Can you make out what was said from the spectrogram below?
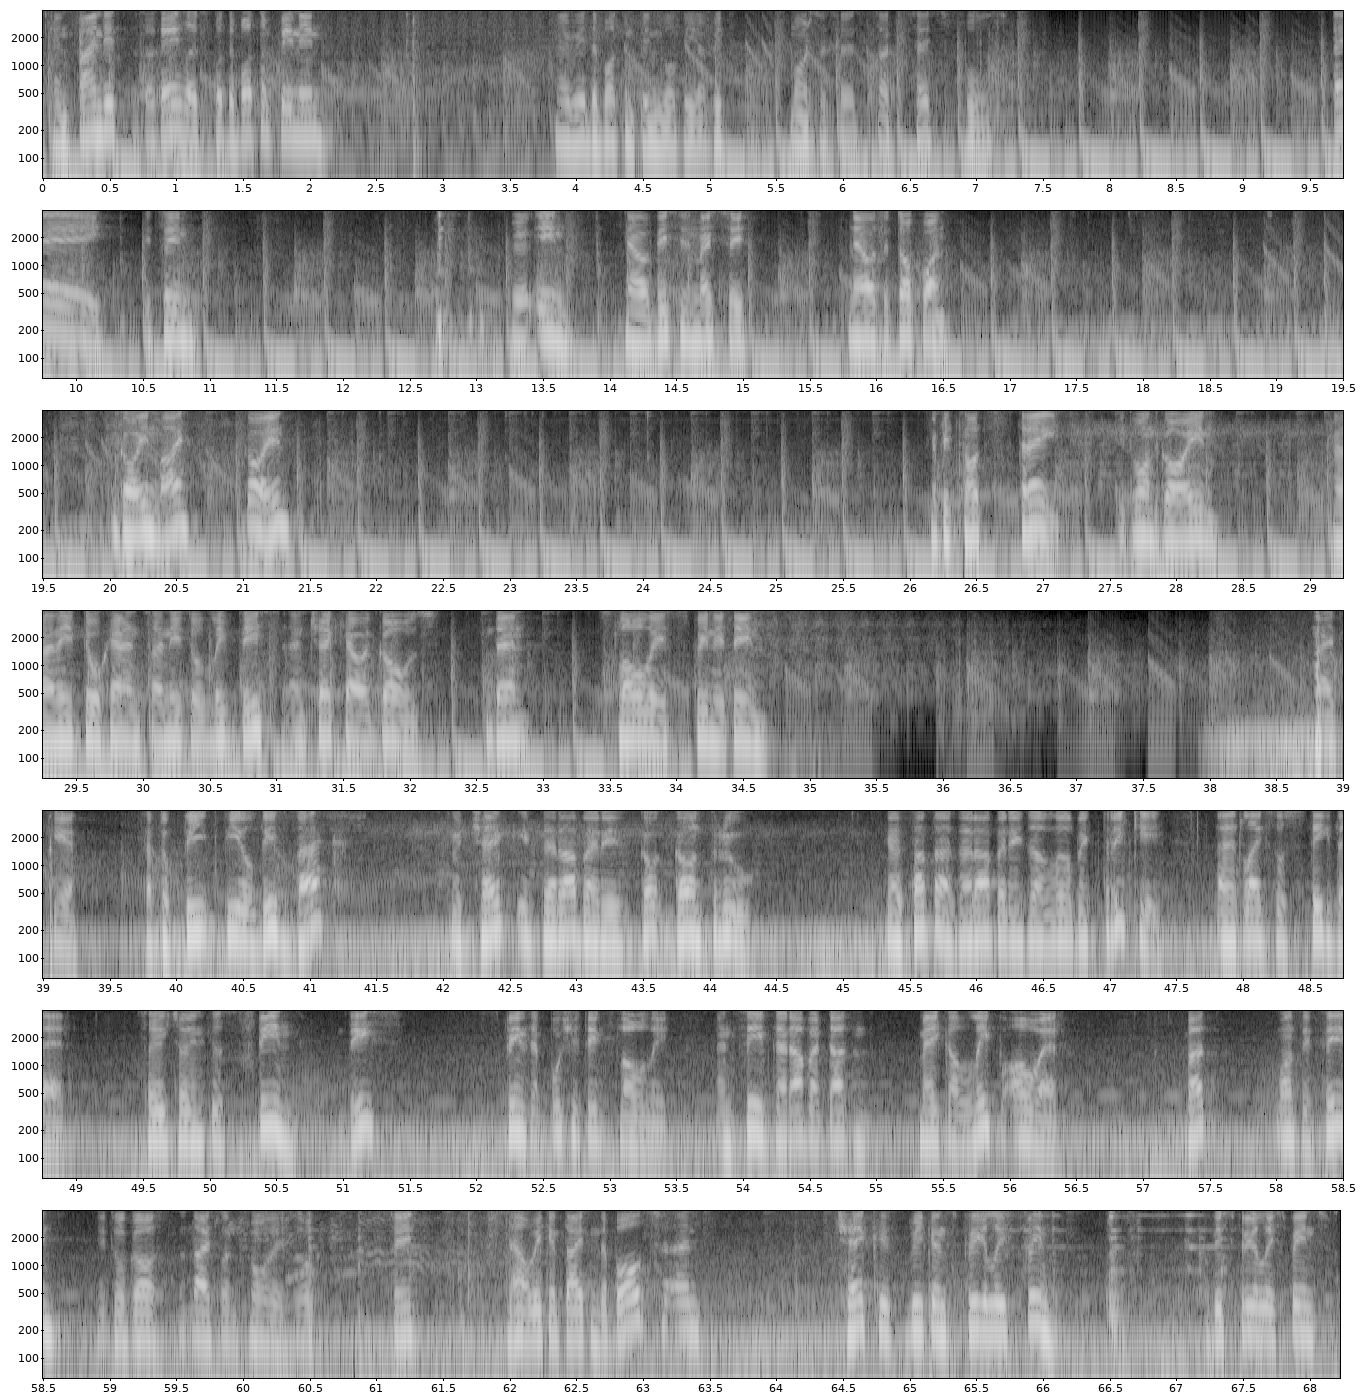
Can find it, okay, let's put the bottom pin in. Maybe the bottom pin will be a bit more success successful. Hey, it's in. We're in. Now this is messy. Now the top one. Go in, Mai. Go in. If it's not straight, it won't go in. And I need two hands. I need to lift this and check how it goes. Then slowly spin it in. Have to pe peel this back to check if the rubber is go gone through. Because sometimes the rubber is a little bit tricky and it likes to stick there. So you, so you need to spin this, spin and push it in slowly and see if the rubber doesn't make a lip over. But once it's in, it will go nice and smoothly. So see, now we can tighten the bolts and check if we can freely spin. This freely spins.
